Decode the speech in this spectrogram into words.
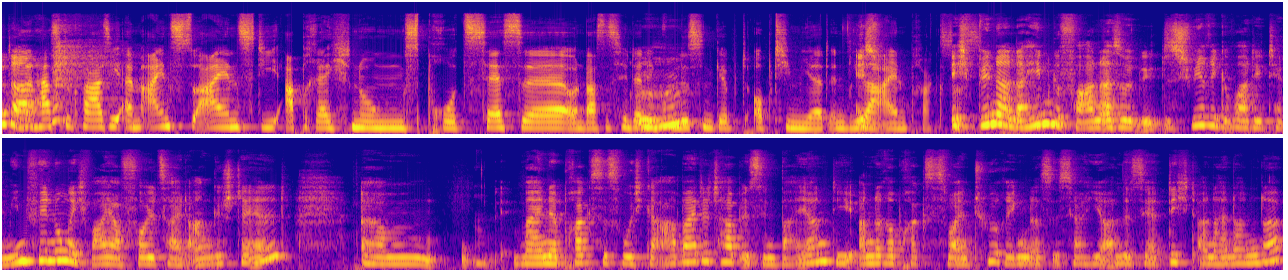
und dann hast du quasi ähm, eins zu eins die Abrechnungsprozesse und was es hinter mhm. den Kulissen gibt, optimiert in dieser ich, einen Praxis. Ich bin dann dahin gefahren. Also das Schwierige war die Terminfindung. Ich war ja Vollzeit angestellt. Ähm, meine Praxis, wo ich gearbeitet habe, ist in Bayern. Die andere Praxis war in Thüringen. Das ist ja hier alles sehr dicht aneinander.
